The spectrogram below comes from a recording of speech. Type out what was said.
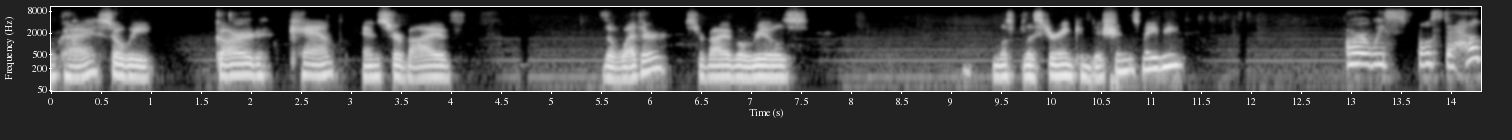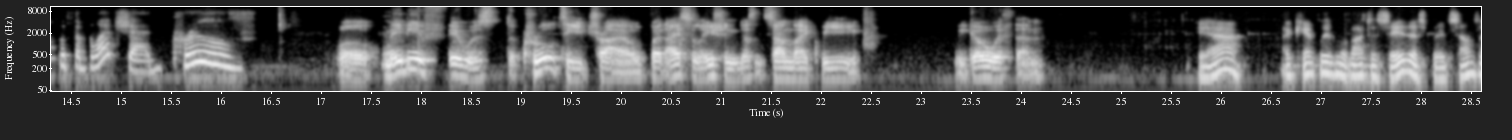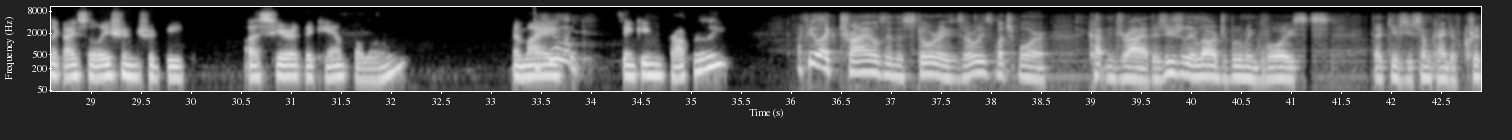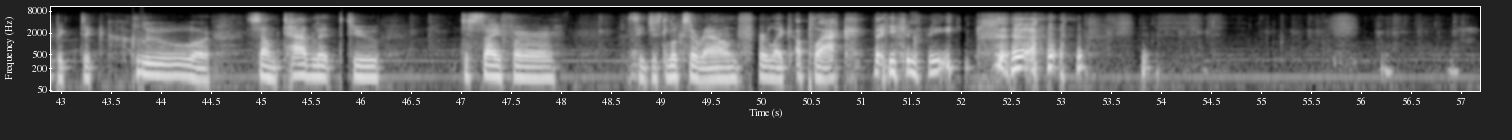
Okay, so we guard camp and survive the weather, survive Auril's most blistering conditions, maybe? Or are we supposed to help with the bloodshed? Prove Well, maybe if it was the cruelty trial, but isolation doesn't sound like we we go with them. Yeah, I can't believe I'm about to say this, but it sounds like isolation should be us here at the camp alone. Am I, I like thinking properly? I feel like trials in the stories are always much more cut and dry. There's usually a large booming voice that gives you some kind of cryptic clue or some tablet to decipher. So he just looks around for like a plaque that he can read.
